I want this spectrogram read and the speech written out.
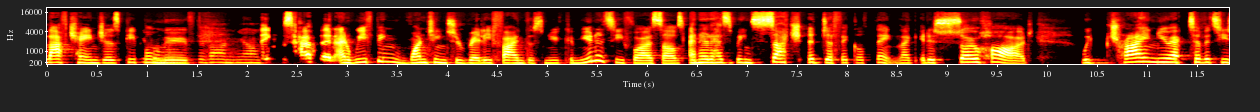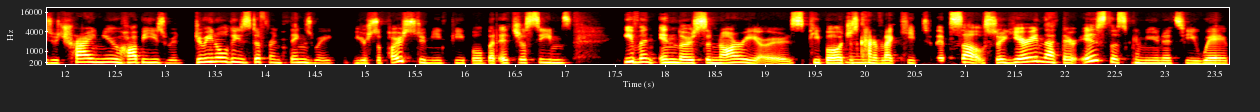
life changes, people, move, on, yeah. things happen. And we've been wanting to really find this new community for ourselves. And it has been such a difficult thing. Like, it is so hard. We try new activities, we try new hobbies, we're doing all these different things where you're supposed to meet people, but it just seems even in those scenarios, people just Mm. kind of like keep to themselves. So hearing that there is this community where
